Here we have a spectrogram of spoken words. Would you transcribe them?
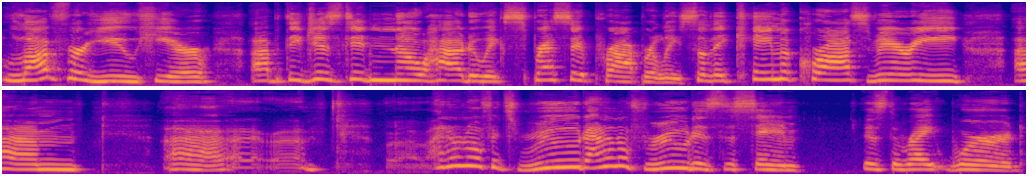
love for you here, uh, but they just didn't know how to express it properly. So they came across very um, uh, I don't know if it's rude. I don't know if rude is the same, is the right word.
